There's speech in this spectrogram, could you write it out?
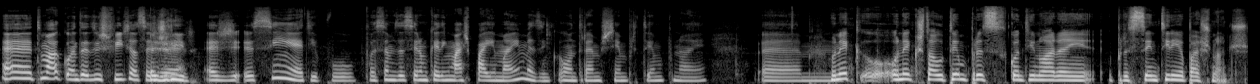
a tomar conta dos filhos. Ou seja, gerir. a sim, é tipo, passamos a ser um bocadinho mais pai e mãe, mas encontramos sempre tempo, não é? Hum, Onde é, que, onde é que está o tempo para se continuarem, para se sentirem apaixonados?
